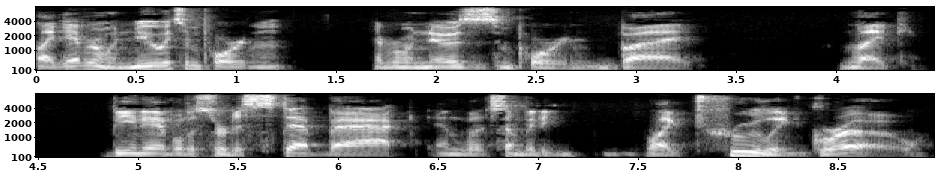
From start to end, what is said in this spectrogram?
like everyone knew it's important. Everyone knows it's important, but like being able to sort of step back and let somebody like truly grow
